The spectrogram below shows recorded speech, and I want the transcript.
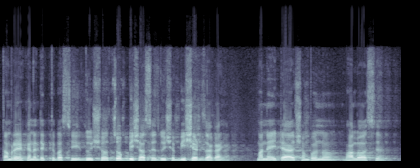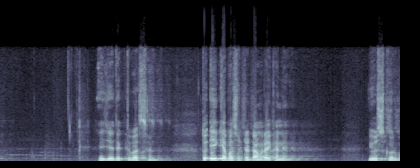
তো আমরা এখানে দেখতে পাচ্ছি দুইশো চব্বিশ আছে, দুইশো বিশের জায়গায়। মানে এটা সম্পূর্ণ ভালো আছে। এই যে দেখতে পাচ্ছেন। তো এই ক্যাপাসিটারটা আমরা এখানে ইউজ করব।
